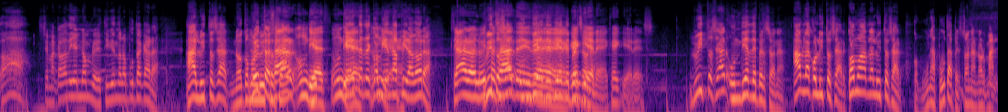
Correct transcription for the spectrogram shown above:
Ah, se me acaba de ir el nombre, estoy viendo la puta cara. Ah, Luis Tosar, no como Luis Luis, Tosar, un 10, un 10, ¿Qué te recomienda 10. aspiradora? Claro, Luis, Luis Tosar un dice, 10 de 10 de ¿qué persona. quieres? ¿Qué quieres? Luis Tosar, un 10 de persona. Habla con Luis Tosar. ¿Cómo habla Luis Tosar? Como una puta persona normal.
